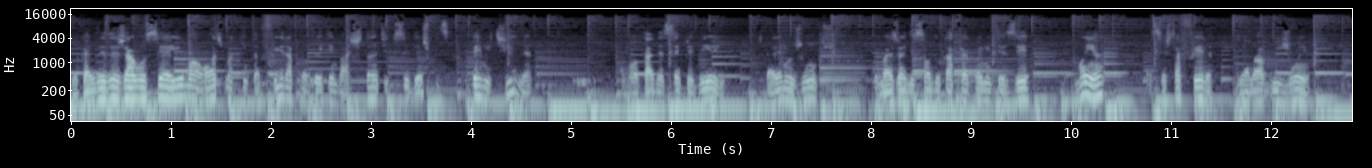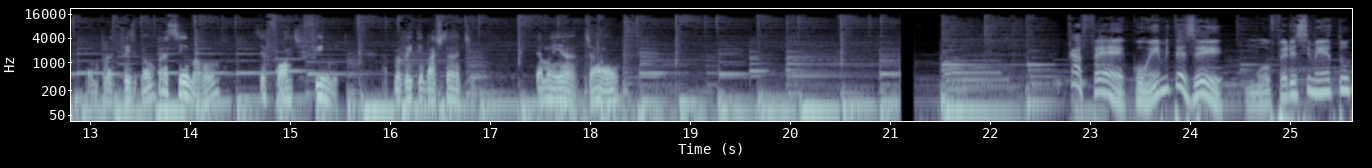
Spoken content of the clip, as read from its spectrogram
Eu quero desejar a você aí uma ótima quinta-feira. Aproveitem bastante, que se Deus permitir, né? A vontade é sempre dele. Estaremos juntos em mais uma edição do Café com a MTZ amanhã, é sexta-feira, dia 9 de junho. Vamos para vamos pra cima, vamos ser forte, firme. Aproveitem bastante. Até amanhã. Tchau. Café com MTZ, um oferecimento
